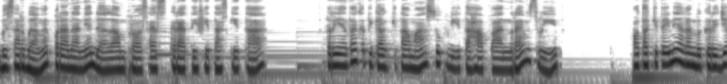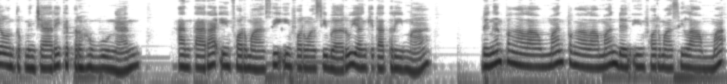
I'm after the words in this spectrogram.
besar banget peranannya dalam proses kreativitas kita. Ternyata ketika kita masuk di tahapan REM sleep, otak kita ini akan bekerja untuk mencari keterhubungan antara informasi-informasi baru yang kita terima dengan pengalaman-pengalaman dan informasi lama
